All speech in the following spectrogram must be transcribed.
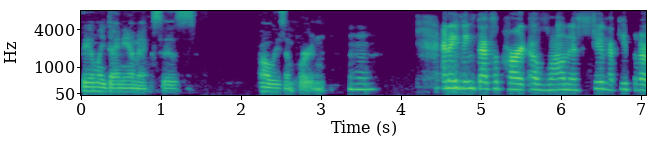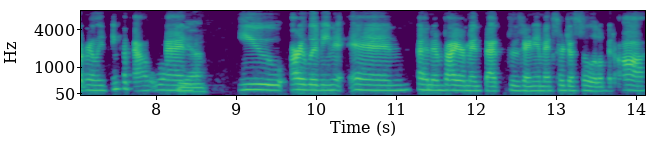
family dynamics is always important Mm-hmm. And I think that's a part of wellness too that people don't really think about when yeah you are living in an environment that the dynamics are just a little bit off.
